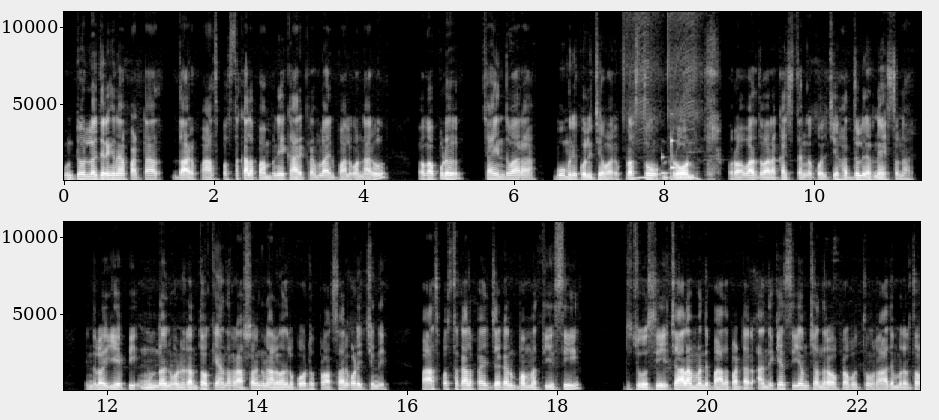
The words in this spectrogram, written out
గుంటూరులో జరిగిన పట్టాదారు పాస్ పుస్తకాల పంపిణీ కార్యక్రమంలో ఆయన పాల్గొన్నారు. ఒకప్పుడు చైన్ ద్వారా భూమిని కొలిచేవారు. ప్రస్తుతం డ్రోన్ రోవర్ ద్వారా ఖచ్చితంగా కొలిచి హద్దులు నిర్ణయిస్తున్నారు. ఇందులో ఏపీ ముందు ఉండడంతో కేంద్ర రాష్ట్రానికి నాలుగు వందల కోట్లు ప్రోత్సాహాలు కూడా ఇచ్చింది. పాస్ పుస్తకాలపై జగన్ బొమ్మ తీసి చూసి చాలామంది బాధపడ్డారు. అందుకే సీఎం చంద్రబాబు ప్రభుత్వం రాజముద్రతో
